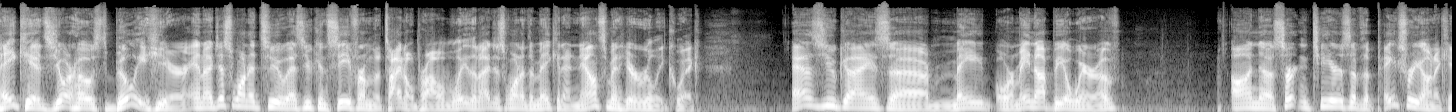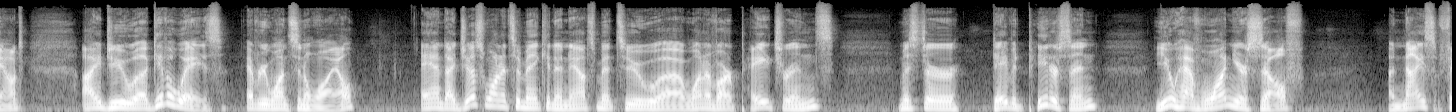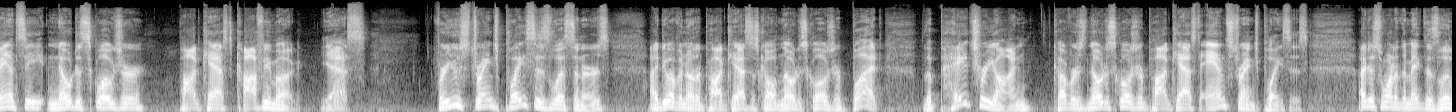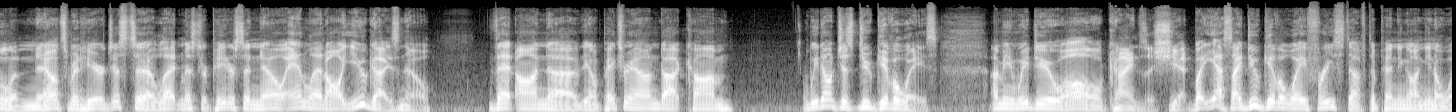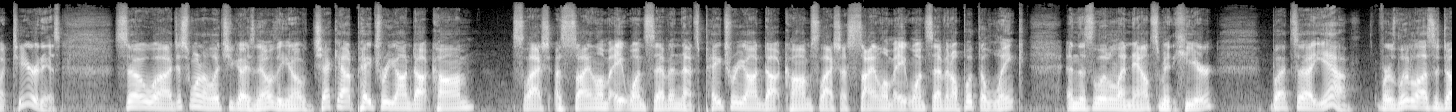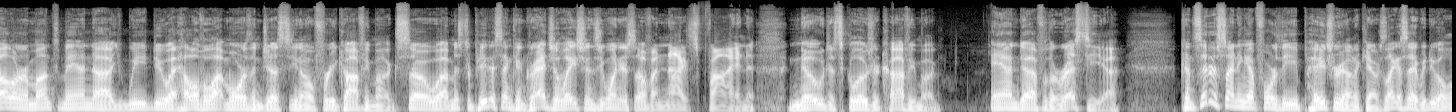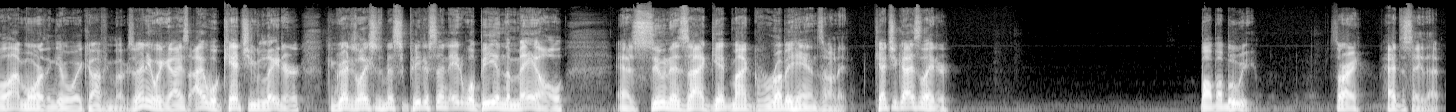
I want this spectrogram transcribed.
Hey kids, your host Billy here, and I just wanted to, as you can see from the title probably, that I just wanted to make an announcement here really quick. As you guys uh, may or may not be aware of, on uh, certain tiers of the Patreon account, I do uh, giveaways every once in a while. And I just wanted to make an announcement to uh, one of our patrons, Mr. David Peterson. You have won yourself a nice, fancy, no disclosure podcast coffee mug. Yes. For you Strange Places listeners, I do have another podcast. It's called No Disclosure, but the Patreon covers No Disclosure podcast and Strange Places. I just wanted to make this little announcement here just to let Mr. Peterson know and let all you guys know that on uh, you know patreon.com we don't just do giveaways. I mean, we do all kinds of shit. But yes, I do give away free stuff depending on, you know, what tier it is. So I uh, just want to let you guys know that, you know, check out patreon.com slash asylum 817 that's patreon.com slash asylum 817 i'll put the link in this little announcement here. But uh, yeah for as little as a dollar a month man uh, we do a hell of a lot more than just you know free coffee mugs. So uh, mr peterson congratulations. You won yourself a nice fine no disclosure coffee mug and uh, for the rest of you, consider signing up for the Patreon account. Because, like I said, we do a lot more than give away coffee mugs. So, anyway, guys, I will catch you later. Congratulations, Mr. Peterson. It will be in the mail as soon as I get my grubby hands on it. Catch you guys later. Baba Booey. Sorry, had to say that.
